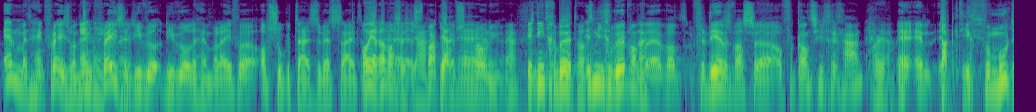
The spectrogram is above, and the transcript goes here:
en met Henk Vrees. Want En Henk die, wil, die wilde hem wel even opzoeken tijdens de wedstrijd. Oh ja, dat was eh, het, ja. Sparta ja, FC ja, ja, Groningen. ja. Is niet gebeurd, hoor. Is niet gebeurd, want, Nee. eh, want Verderes was eh, op vakantie gegaan. Oh ja. En, en Tactisch. Ik, vermoed,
